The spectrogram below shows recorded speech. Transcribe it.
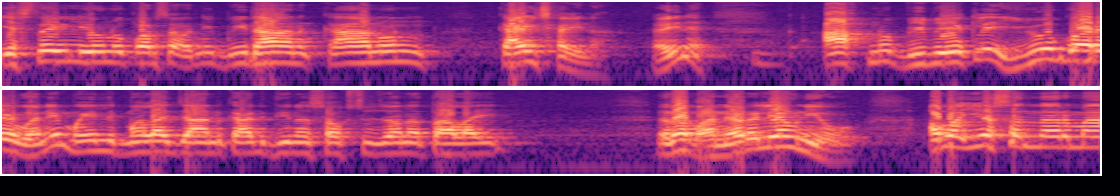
यस्तै ल्याउनुपर्छ भन्ने विधान कानुन काहीँ छैन होइन? आफ्नो विवेकले यो गर्यो भने मैले मलाई जानकारी दिन सक्छु जनतालाई र भनेर ल्याउने हो। अब यो सन्दर्भमा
